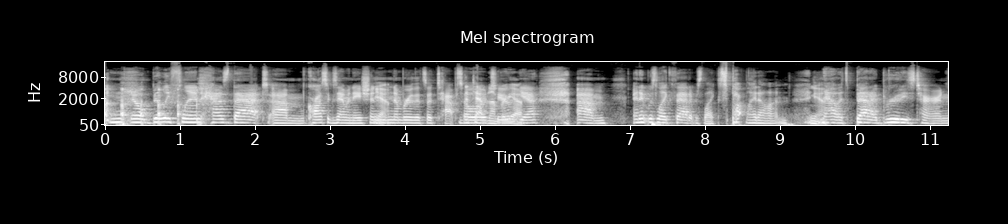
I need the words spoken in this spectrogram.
Um, no, Billy Flynn has that um, cross examination Yeah. number that's a tap solo tap too. number, yeah. yeah. Um, and it was like that. It was like spotlight on. Yeah. Now it's Bad Eye Brody's turn,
